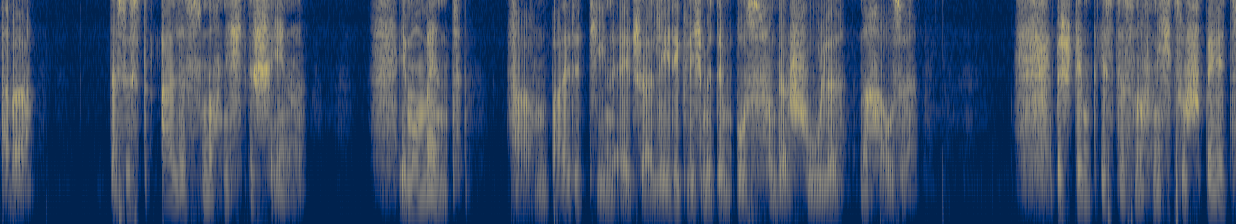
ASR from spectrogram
Aber das ist alles noch nicht geschehen. Im Moment fahren beide Teenager lediglich mit dem Bus von der Schule nach Hause. Bestimmt ist es noch nicht zu spät,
